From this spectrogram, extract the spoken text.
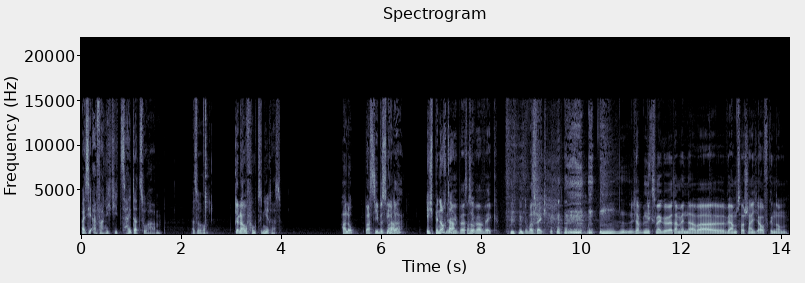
weil sie einfach nicht die Zeit dazu haben. Also, Genau. so funktioniert das. Hallo? Basti, bist du Ja. noch da? Ich bin noch da. Nee, Basti Achso. war weg. Du warst weg. Ich habe nichts mehr gehört am Ende, aber äh, wir haben es wahrscheinlich aufgenommen.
